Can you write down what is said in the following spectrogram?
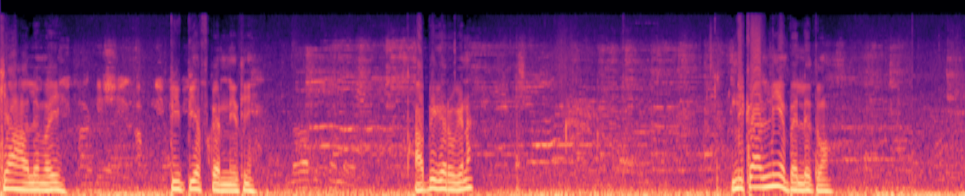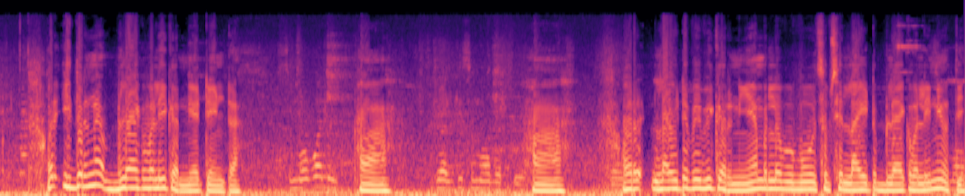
क्या हाल है भाई? पीपीएफ करनी थी। आप ही करोगे ना? निकालनी है पहले तो। और इधर ना ब्लैक वाली करनी है टेंट। वाली? हाँ। है। और लाइट पे भी करनी है मतलब वो सबसे लाइट ब्लैक वाली नहीं होती।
